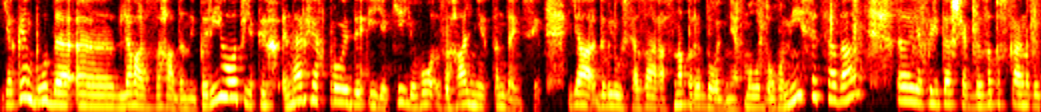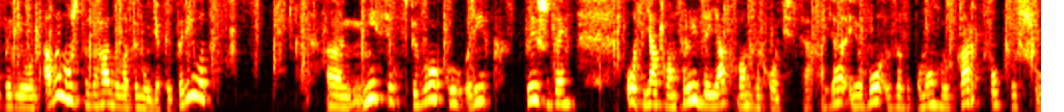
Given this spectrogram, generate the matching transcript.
Яким буде е, для вас загаданий період, в яких енергіях пройде і які його загальні тенденції? Я дивлюся зараз напередодні молодого місяця, да, е, який теж якби запускає новий період. А ви можете загадувати будь-який період. Е, Місяць, півроку, рік, тиждень. От як вам прийде, як вам захочеться. А я його за допомогою карт опишу.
